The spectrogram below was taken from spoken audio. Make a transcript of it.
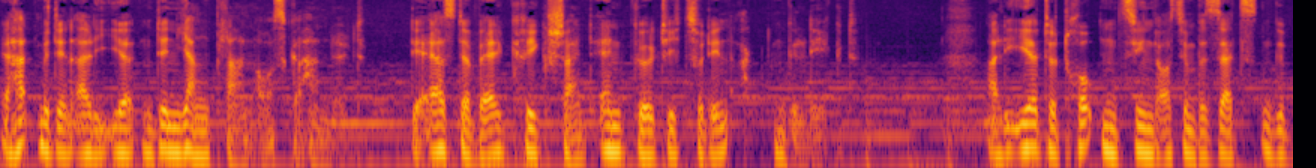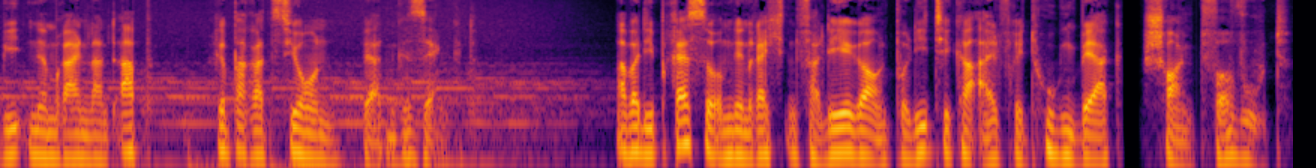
Er hat mit den Alliierten den Young-Plan ausgehandelt. Der Erste Weltkrieg scheint endgültig zu den Akten gelegt. Alliierte Truppen ziehen aus den besetzten Gebieten im Rheinland ab, Reparationen werden gesenkt. Aber die Presse um den rechten Verleger und Politiker Alfred Hugenberg schäumt vor Wut.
